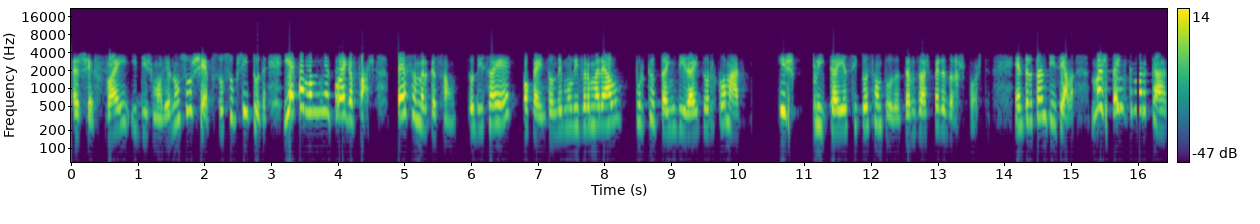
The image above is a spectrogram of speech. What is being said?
A chefe veio e diz-me, olha, eu não sou chefe, sou substituta. E é como a minha colega faz, peça marcação. Eu disse, ah é? Ok, então dê-me o livro amarelo, porque eu tenho direito a reclamar. E expliquei a situação toda, estamos à espera da resposta. Entretanto, diz ela, mas tem que marcar.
